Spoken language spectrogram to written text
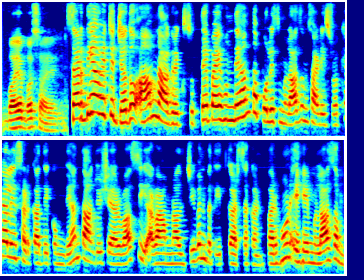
ਬਾਇਆ ਬੱਸ ਆਇਆ ਜੀ। ਸਰਦੀਆਂ ਵਿੱਚ ਜਦੋਂ ਆਮ ਨਾਗਰਿਕ ਸੁੱਤੇ ਪਏ ਹੁੰਦੇ ਹਨ ਤਾਂ ਪੁਲਿਸ ਮੁਲਾਜ਼ਮ ਸਾਡੀ ਸੁਰੱਖਿਆ ਲਈ ਸੜਕਾਂ ਤੇ ਘੁੰਮਦੇ ਹਨ ਤਾਂ ਜੋ ਸ਼ਹਿਰ ਵਾਸੀ ਆਰਾਮ ਨਾਲ ਜੀਵਨ ਬਤੀਤ ਕਰ ਸਕਣ। ਪਰ ਹੁਣ ਇਹ ਮੁਲਾਜ਼ਮ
